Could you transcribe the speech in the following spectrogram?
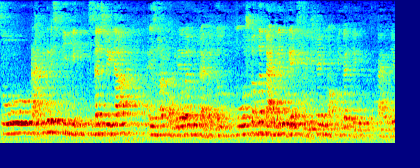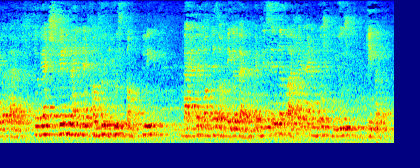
So, practically speaking, such data is not available to transmit. So, most of the bandwidth gets wasted in optical cable. cable. So, we are still trying that how to use complete bandwidth of this optical fiber. But this is the fastest and most used cable.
